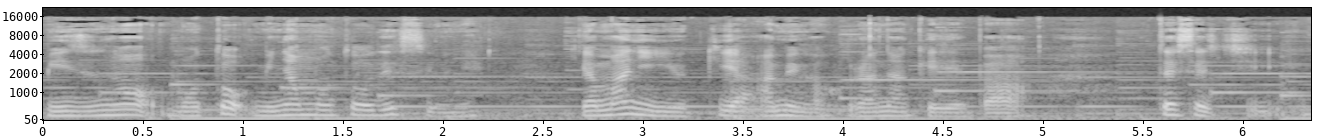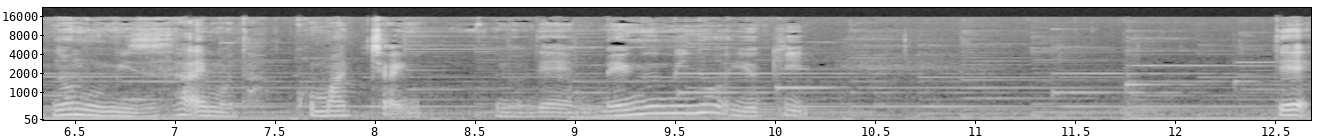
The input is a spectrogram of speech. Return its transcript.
水の元源ですよね。山に雪や雨が降らなければ私たち飲む水さえも困っちゃうので恵みの雪で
